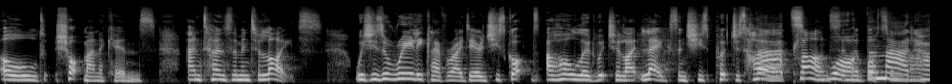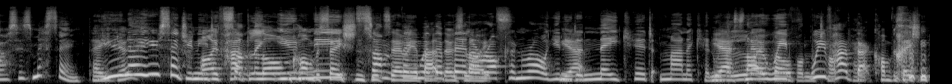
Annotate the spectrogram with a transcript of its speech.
old shop mannequins and turns them into lights, which is a really clever idea. And she's got a whole load which are like legs, and she's put just her That's plants in the bottom. half. madhouse is missing. There you go. know, you said you needed I've had something. long you need conversations with Zoe with about a those bit of lights. rock and roll. You need Yeah. a naked mannequin Yes, with a light no, we've the we've had cake. that conversation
